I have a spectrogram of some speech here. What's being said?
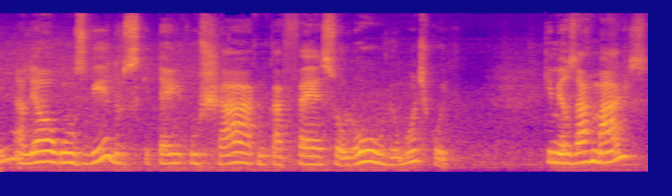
E ali alguns vidros que tem com chá, com café solúvel, um monte de coisa. Aqui meus armários.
